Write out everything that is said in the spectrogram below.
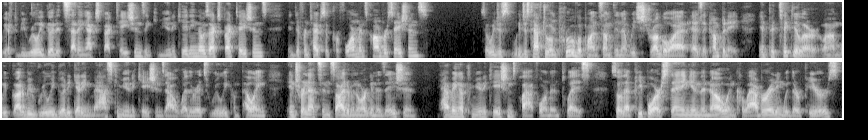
We have to be really good at setting expectations and communicating those expectations in different types of performance conversations. So we just we just have to improve upon something that we struggle at as a company. In particular, um, we've got to be really good at getting mass communications out, whether it's really compelling intranets inside of an organization, having a communications platform in place so that people are staying in the know and collaborating with their peers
